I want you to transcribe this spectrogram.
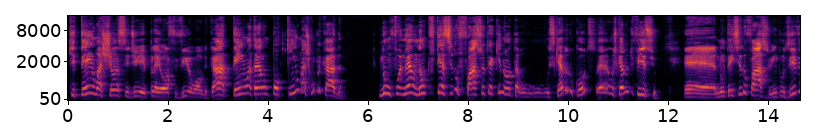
que tem uma chance de playoff via wildcard, tem uma tabela um pouquinho mais complicada. Não foi, não, é, não que tenha sido fácil até aqui, não. Tá? O, o schedule do Colts é um schedule difícil. É, não tem sido fácil. Inclusive,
